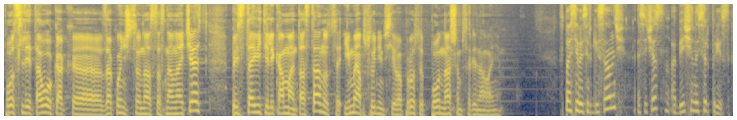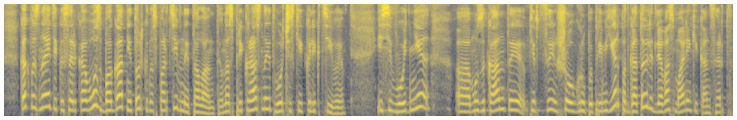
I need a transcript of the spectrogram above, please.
после того, как э, закончится у нас основная часть, представители команд останутся, и мы обсудим все вопросы по нашим соревнованиям. Спасибо, Сергей Александрович. А сейчас обещанный сюрприз. Как вы знаете, КСРК ВОЗ богат не только на спортивные таланты. У нас прекрасные творческие коллективы. И сегодня э, музыканты, певцы шоу-группы «Премьер» подготовили для вас маленький концерт.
